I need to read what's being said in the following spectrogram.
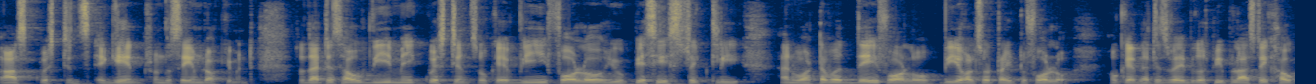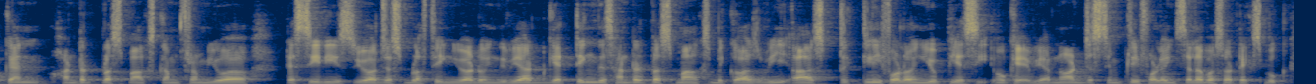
ask questions again from the same document. So that is how we make questions. Okay, we follow UPSC strictly, and whatever they follow, we also try to follow. Okay, that is why because people ask like, how can 100 plus marks come from your test series? You are just bluffing. You are doing. We are getting this 100 plus marks because we are strictly following UPSC. Okay, we are not just simply following syllabus or textbook.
